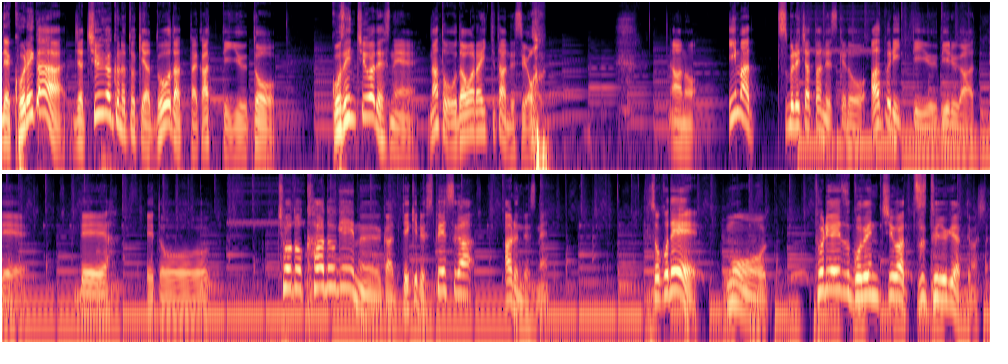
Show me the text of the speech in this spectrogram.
でこれがじゃあ中学の時はどうだったかっていうと午前中はですねなんと小田原行ってたんですよ。あの今潰れちゃったんですけどアプリっていうビルがあってでえっとちょうどカードゲームができるスペースがあるんですね。そこでもうとりあえず午前中はずっと遊戯やってました。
